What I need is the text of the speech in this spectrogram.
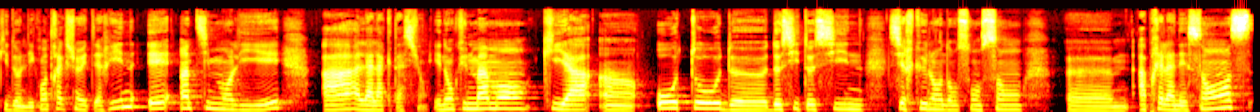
qui donne les contractions utérines, est intimement liée à la lactation. Et donc une maman qui a un haut taux d'ocytocine circulant dans son sang euh, après la naissance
